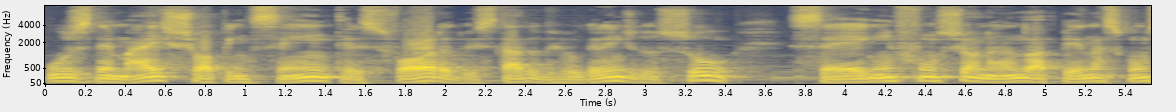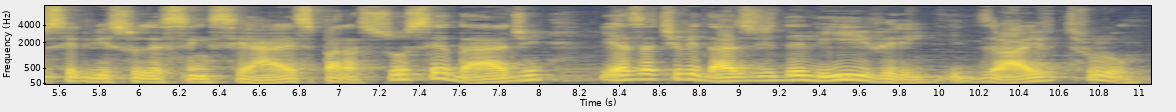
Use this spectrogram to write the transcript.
Os demais shopping centers fora do estado do Rio Grande do Sul seguem funcionando apenas com serviços essenciais para a sociedade e as atividades de delivery e drive-thru.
